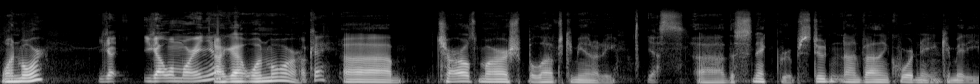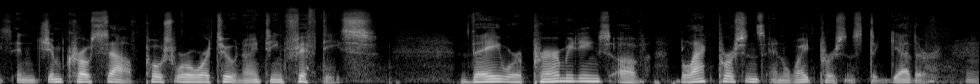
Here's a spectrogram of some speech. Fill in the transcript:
One more. You got you got one more in you? I got one more. Okay. Um, Charles Marsh, beloved community. Yes. Uh, the SNCC group, Student Nonviolent Coordinating Mhm. Committees, in Jim Crow South, post World War II, 1950s. They were prayer meetings of black persons and white persons together, Hmm.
